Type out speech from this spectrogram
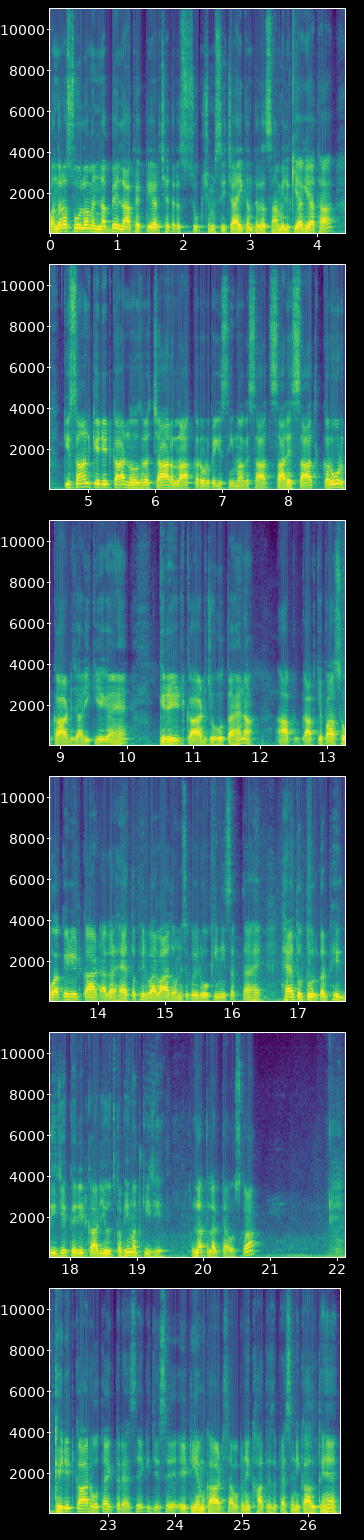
पंद्रह सोलह में नब्बे लाख हेक्टेयर क्षेत्र सूक्ष्म सिंचाई के अंतर्गत शामिल किया गया था। किसान क्रेडिट कार्ड नौ दशमलव चार लाख करोड़ रुपए की सीमा के साथ साढ़े सात करोड़ कार्ड जारी किए गए हैं। क्रेडिट कार्ड जो होता है ना आप, आपके पास होगा क्रेडिट कार्ड, अगर है तो फिर बर्बाद होने से कोई रोक ही नहीं सकता है। है तो तोड़ कर फेंक दीजिए, क्रेडिट कार्ड यूज़ कभी मत कीजिए। लत लगता है उसका। क्रेडिट कार्ड होता है एक तरह से कि जैसे एटीएम कार्ड से आप अपने खाते से पैसे निकालते हैं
